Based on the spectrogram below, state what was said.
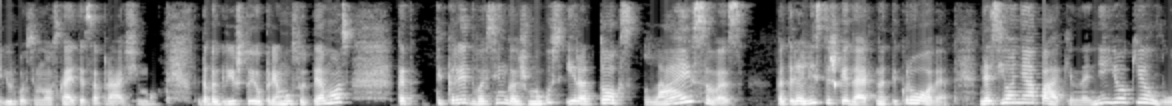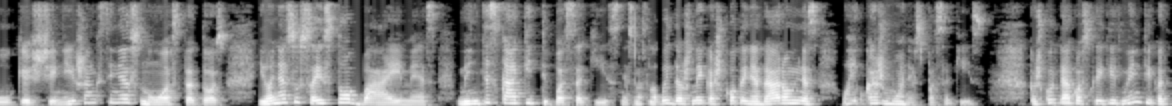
Jurgos Jaunauskaitės aprašymo. Tai dabar grįžtu jau prie mūsų temos, kad tikrai dvasingas žmogus yra toks laisvas, kad realistiškai vertina tikrovę, nes jo neapakina nei jokie lūkesčiai, nei iš ankstinės nuostatos, jo nesusaisto baimės, mintis, ką kiti pasakys, nes mes labai dažnai kažko tai nedarom, nes, oi, ką žmonės pasakys. Kažkur teko skaityti mintį, kad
